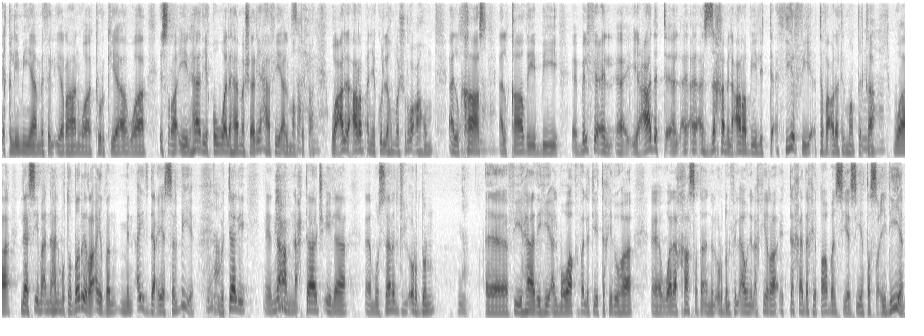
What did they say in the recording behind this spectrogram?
إقليمية مثل إيران وتركيا وإسرائيل هذه قوة لها مشاريعها في المنطقة صحيح. وعلى العرب أن يكون لهم مشروعهم الخاص نعم. القاضي بالفعل إعادة الزخم العربي للتأثير في تفاعلات المنطقة نعم. ولا سيما أنها المتضررة أيضا من أي تداعيات سلبية نعم. وبالتالي نعم نحتاج إلى مساندة الأردن نعم. آه، في هذه المواقف التي يتخذها آه، ولا خاصة أن الأردن في الآونة الأخيرة اتخذ خطابا سياسيا تصعيديا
